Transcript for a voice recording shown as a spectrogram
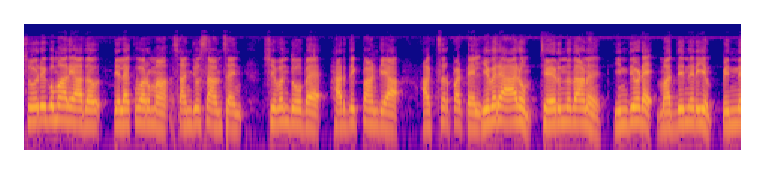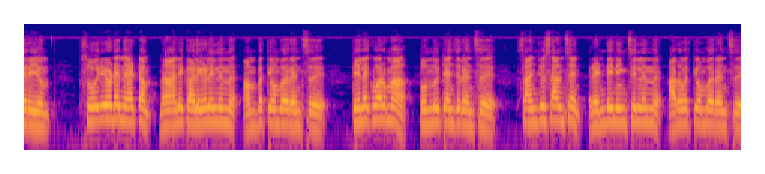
സൂര്യകുമാർ യാദവ് തിലക് വർമ്മ സഞ്ജു സാംസൺ ശിവൻ ദൂബെ ഹർദിക് പാണ്ഡ്യ അക്സർ പട്ടേൽ ഇവരാരും ചേരുന്നതാണ് ഇന്ത്യയുടെ മധ്യനിരയും പിൻനിരയും സൂര്യയുടെ നേട്ടം നാല് കളികളിൽ നിന്ന് അമ്പത്തിയൊമ്പത് റൺസ് തിലക് വർമ്മ തൊണ്ണൂറ്റഞ്ച് റൺസ് സഞ്ജു സാംസൺ രണ്ട് ഇന്നിംഗ്സിൽ നിന്ന് അറുപത്തിയൊമ്പത് റൺസ്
